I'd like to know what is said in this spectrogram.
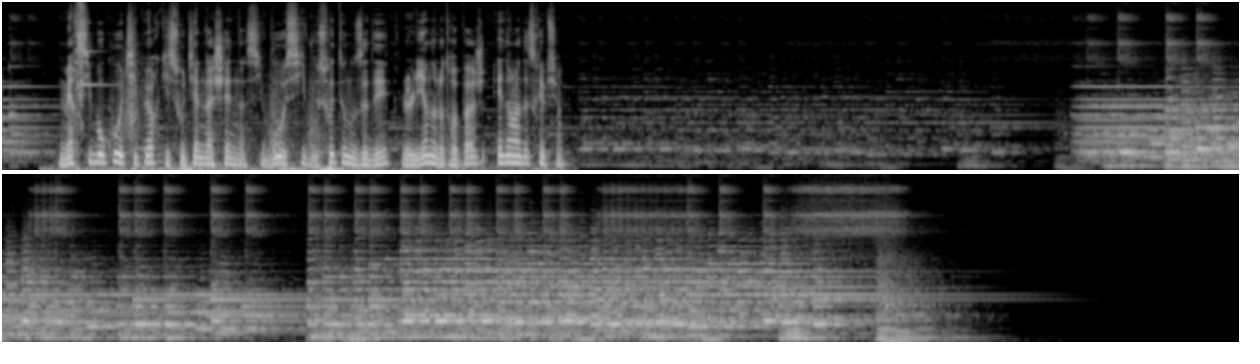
Merci beaucoup aux tipeurs qui soutiennent la chaîne. Si vous aussi vous souhaitez nous aider, le lien de notre page est dans la description.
